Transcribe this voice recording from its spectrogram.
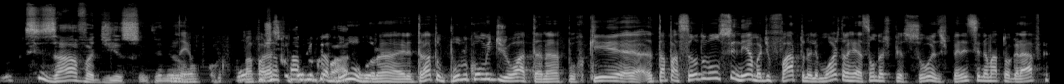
não precisava disso, entendeu? Nem um pouco. O Mas parece que o tá público é burro, né? Ele trata o público como idiota, né? Porque é, tá passando num cinema, de fato, né? Ele mostra a reação das pessoas, a experiência cinematográfica,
